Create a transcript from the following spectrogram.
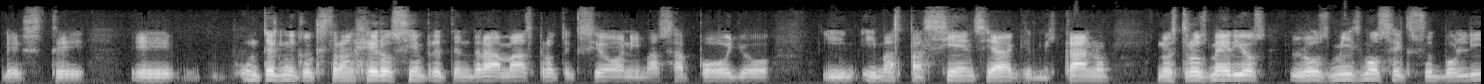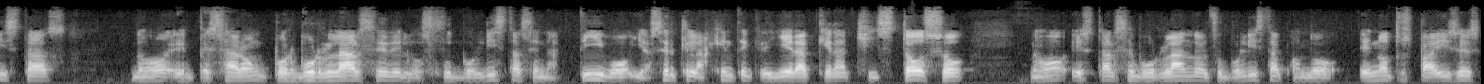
Este, eh, un técnico extranjero siempre tendrá más protección y más apoyo y, más paciencia que el mexicano. Nuestros medios, los mismos exfutbolistas, ¿no? empezaron por burlarse de los futbolistas en activo y hacer que la gente creyera que era chistoso ¿no? estarse burlando del futbolista cuando en otros países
